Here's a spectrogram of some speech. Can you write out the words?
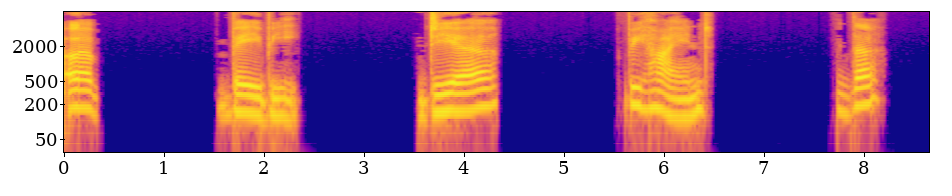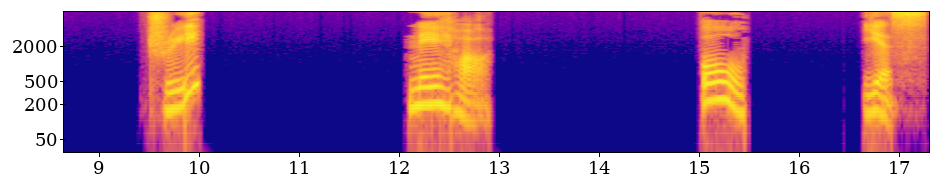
a baby deer behind the tree? Neha. Oh, yes.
